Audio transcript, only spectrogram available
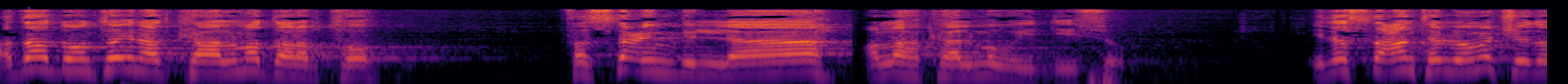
haddaad doonto inaad kaalmo dalabto fastacin billaah allah kaalmo weydiiso. Ida istacanta looma jeedo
